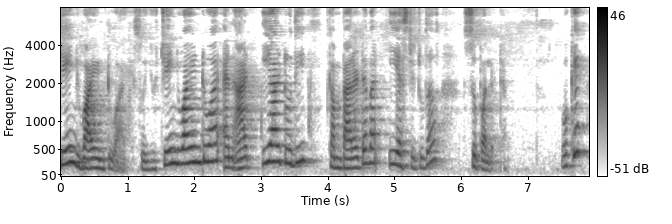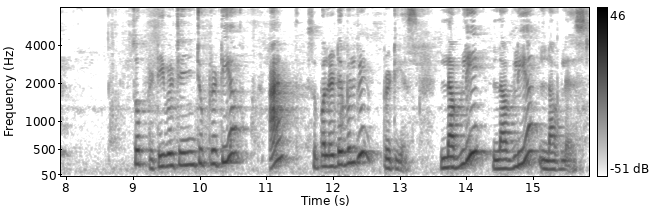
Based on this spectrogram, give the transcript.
change y into i. So you change y into i and add er to the comparative and est to the superlative. Okay? So pretty will change into prettier and superlative will be prettiest. Lovely, lovelier, loveliest.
